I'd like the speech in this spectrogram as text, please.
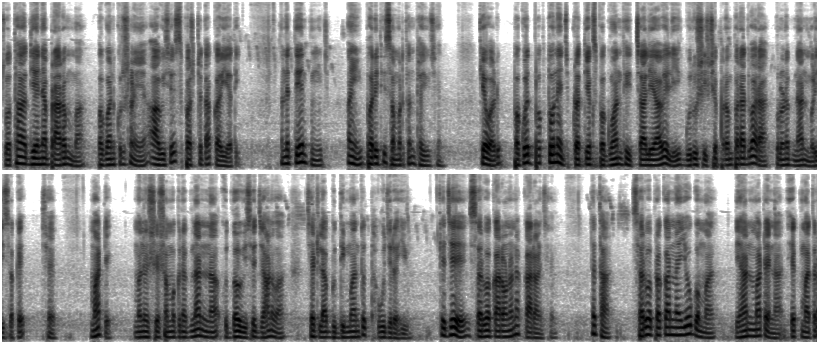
ચોથા અધ્યાયના પ્રારંભમાં ભગવાન કૃષ્ણએ આ વિશે સ્પષ્ટતા કરી હતી અને તેનું જ અહીં ફરીથી સમર્થન થયું છે. કેવળ ભગવત ભક્તોને જ પ્રત્યક્ષ ભગવાનથી ચાલી આવેલી ગુરુ શિષ્ય પરંપરા દ્વારા પૂર્ણ જ્ઞાન મળી શકે છે. માટે મનુષ્ય સમગ્ર જ્ઞાનના ઉદ્ભવ વિશે જાણવા જેટલા બુદ્ધિમાન તો થવું જ રહ્યું, કે જે સર્વ કારણોના કારણ છે. તથા સર્વ પ્રકારના યોગોમાં ધ્યાન માટેના એકમાત્ર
